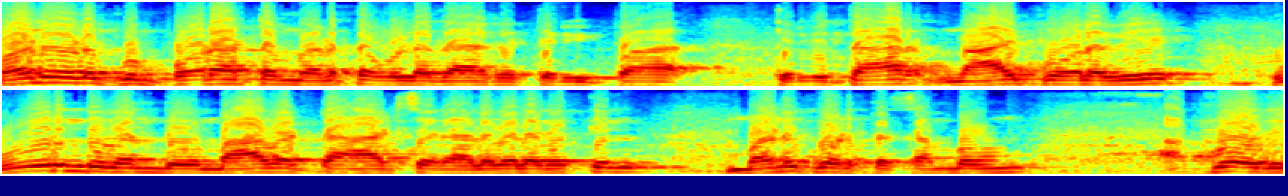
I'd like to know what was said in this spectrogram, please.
மனு அனுப்பும் போராட்டம் நடத்த உள்ளதாக தெரிவிப்பார் தெரிவித்தார். நாய் போலவே ஊர்ந்து வந்து மாவட்ட ஆட்சியர் அலுவலகத்தில் மனு கொடுத்த சம்பவம் அப்போது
